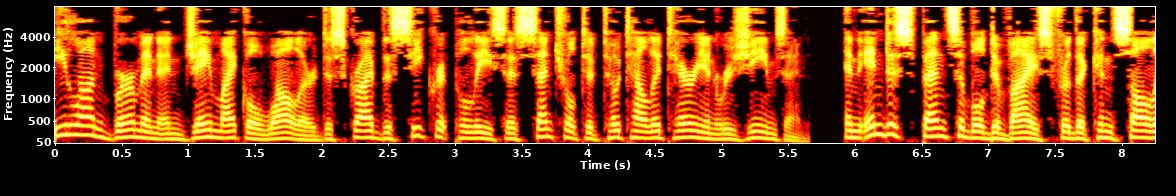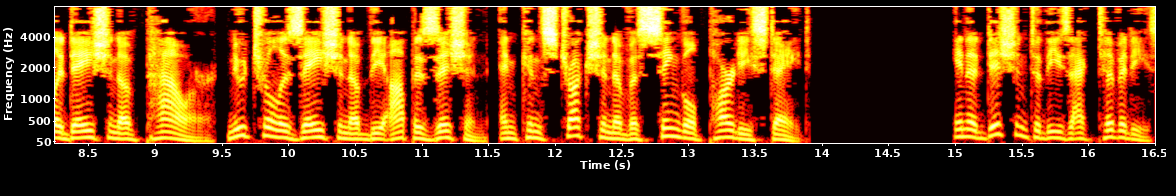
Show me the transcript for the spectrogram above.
Ilan Berman and J. Michael Waller describe the secret police as central to totalitarian regimes and an indispensable device for the consolidation of power, neutralization of the opposition, and construction of a single-party state." In addition to these activities,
